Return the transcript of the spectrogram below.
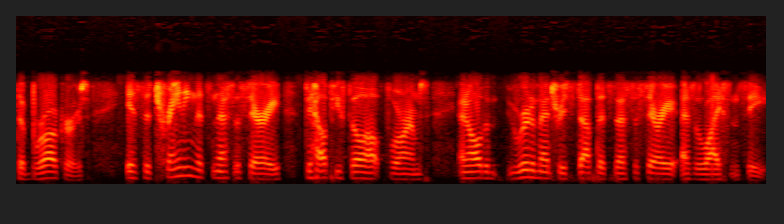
the brokers is the training that's necessary to help you fill out forms and all the rudimentary stuff that's necessary as a licensee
